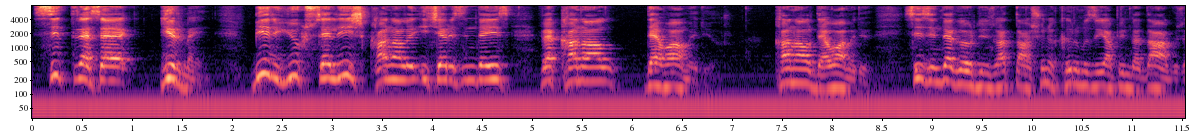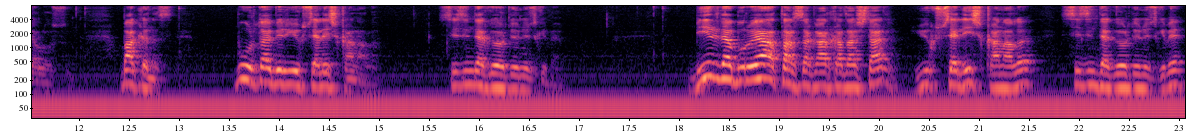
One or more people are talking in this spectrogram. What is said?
Strese girmeyin. Bir yükseliş kanalı içerisindeyiz ve kanal devam ediyor. Kanal devam ediyor. Sizin de gördüğünüz hatta şunu kırmızı yapayım da daha güzel olsun. Bakınız. Burada bir yükseliş kanalı. Sizin de gördüğünüz gibi. Bir de buraya atarsak arkadaşlar yükseliş kanalı sizin de gördüğünüz gibi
